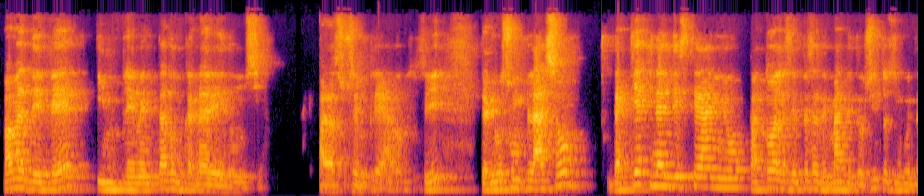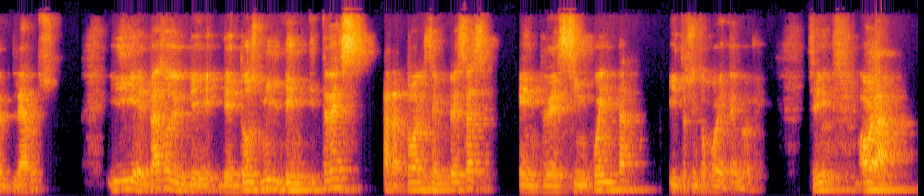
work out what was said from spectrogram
van a deber implementar un canal de denuncia para sus empleados. ¿sí? Tenemos un plazo de aquí a final de este año para todas las empresas de más de 250 empleados y el plazo de, de, de 2023 para todas las empresas entre 50 y 249. ¿sí? Ahora,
